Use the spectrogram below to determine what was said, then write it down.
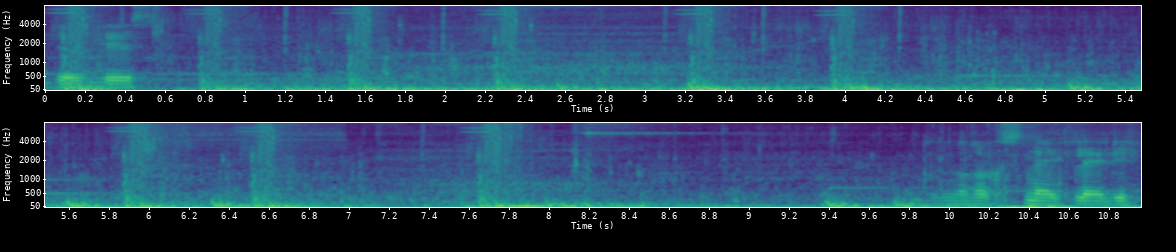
There it is. Snake lady.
